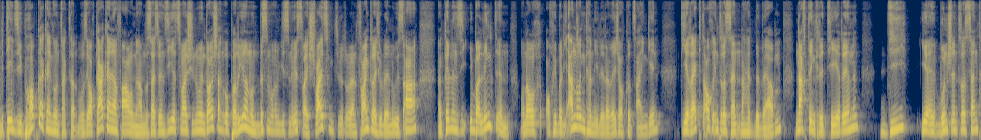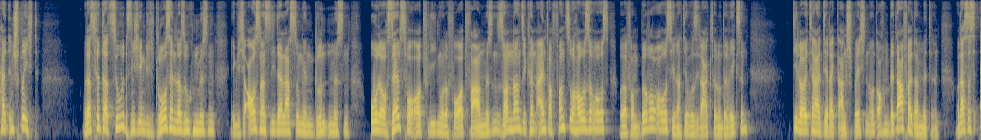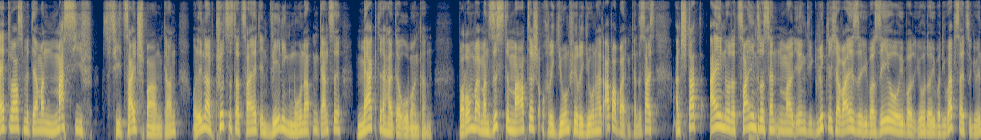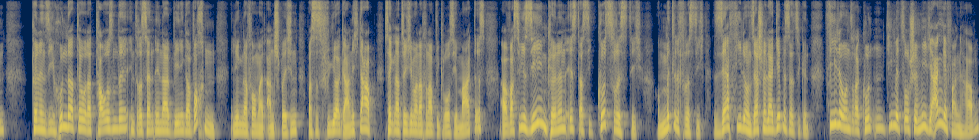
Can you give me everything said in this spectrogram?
mit denen sie überhaupt gar keinen Kontakt hatten, wo sie auch gar keine Erfahrung haben. Das heißt, wenn sie jetzt zum Beispiel nur in Deutschland operieren und wissen wollen, wie es in Österreich, Schweiz funktioniert oder in Frankreich oder in den USA, dann können sie über LinkedIn und auch, auch über die anderen Kanäle, da werde ich auch kurz eingehen, direkt auch Interessenten halt bewerben nach den Kriterien, die ihr Wunschinteressent halt entspricht. Und das führt dazu, dass nicht irgendwelche Großhändler suchen müssen, irgendwelche Auslandsniederlassungen gründen müssen oder auch selbst vor Ort fliegen oder vor Ort fahren müssen, sondern sie können einfach von zu Hause aus oder vom Büro aus, je nachdem, wo sie da aktuell unterwegs sind, die Leute halt direkt ansprechen und auch einen Bedarf halt ermitteln. Und das ist etwas, mit der man massiv viel Zeit sparen kann und innerhalb kürzester Zeit in wenigen Monaten ganze Märkte halt erobern kann. Warum? Weil man systematisch auch Region für Region halt abarbeiten kann. Das heißt, anstatt ein oder zwei Interessenten mal irgendwie glücklicherweise über SEO über, oder über die Website zu gewinnen, können sie hunderte oder tausende Interessenten innerhalb weniger Wochen in irgendeiner Form halt ansprechen, was es früher gar nicht gab. Es hängt natürlich immer davon ab, wie groß ihr Markt ist. Aber was wir sehen können, ist, dass sie kurzfristig und mittelfristig sehr viele und sehr schnelle Ergebnisse erzielen können. Viele unserer Kunden, die mit Social Media angefangen haben,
